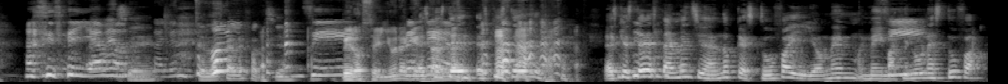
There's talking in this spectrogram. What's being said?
así se llama. Calentón, Sí. calentón. Es la calefacción. Sí. Pero señora, ¿qué está Es que, es, que ustedes, es que ustedes están mencionando que estufa y yo me, me imagino Sí. una estufa.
